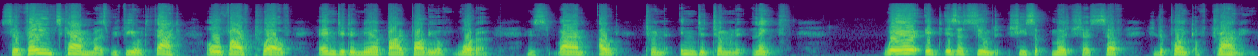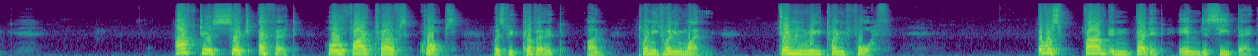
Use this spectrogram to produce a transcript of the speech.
Surveillance cameras revealed that 0512 entered a nearby body of water and swam out to an indeterminate length, where it is assumed she submerged herself to the point of drowning. After a search effort, 0512's corpse was recovered on 2021, January 24th. It was found embedded in the seabed,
